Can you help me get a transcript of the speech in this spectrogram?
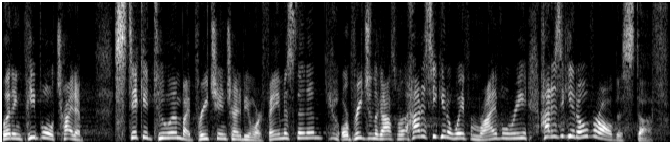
Letting people try to stick it to him by preaching, trying to be more famous than him, or preaching the gospel. How does he get away from rivalry? How does he get over all this stuff?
